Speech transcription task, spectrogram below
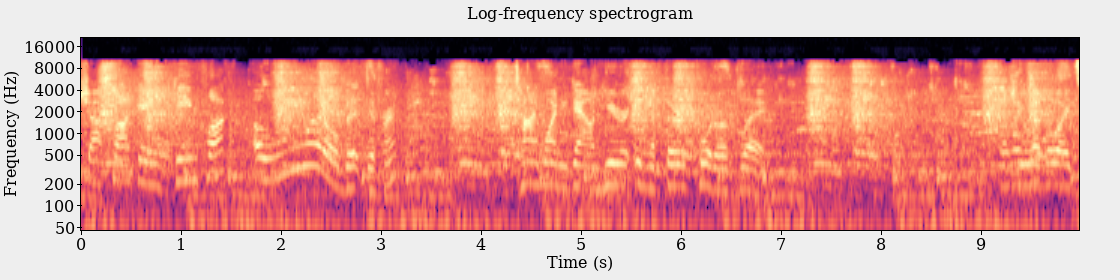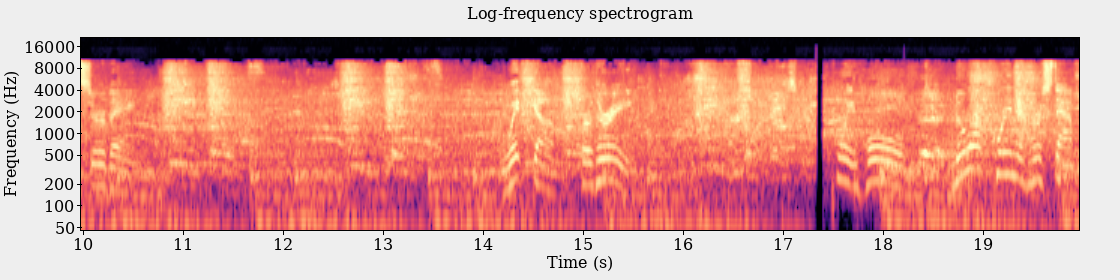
shot clock and game clock a little bit different. Time winding down here in the third quarter of play. Jewell Loyd surveying. Whitcomb for three. Point hold. Noelle Quinn and her staff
